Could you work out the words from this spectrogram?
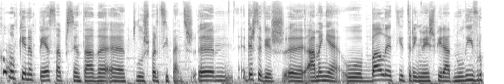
com uma pequena peça apresentada ah, pelos participantes. Ahm, desta vez, amanhã, o balé teatrinho é inspirado no livro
